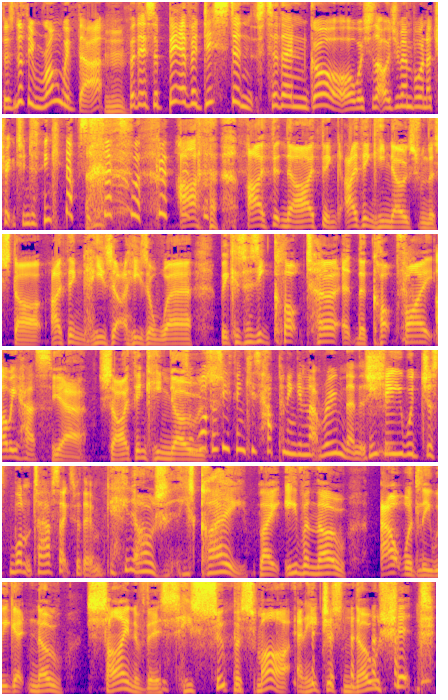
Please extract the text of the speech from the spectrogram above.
There's nothing wrong with that." Mm. But it's a bit of a distance to then go, which is like, "Oh, do you remember when I tricked you into thinking I was a sex worker?" I, I think no. I think I think he knows from the start. I think he's he's aware because has he clocked her at the cockfight? Oh, he has. Yeah. So I think he knows. So what does he think is happening in that room then? That she would just want to have sex with him? He knows he's Clay. Like even though outwardly we get no sign of this, he's super smart and he just knows shit.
